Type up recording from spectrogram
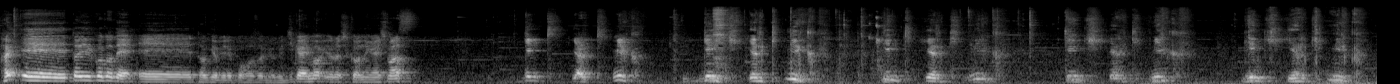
はい、えー、ということで、えー、東京ミルク放送局次回もよろしくお願いします。元気やる気ミルク。元気やる気ミルク。元気やる気ミルク。元気やる気ミルク。元気やる気ミルク。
